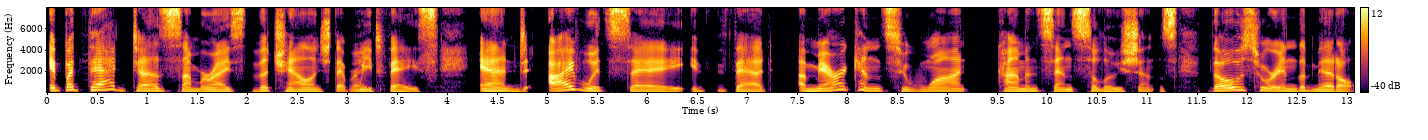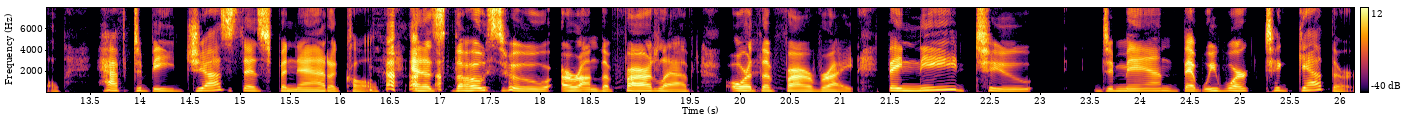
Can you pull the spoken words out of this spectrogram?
it, but that does summarize the challenge that right. we face. And I would say that Americans who want common sense solutions, those who are in the middle, have to be just as fanatical as those who are on the far left or the far right. They need to demand that we work together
